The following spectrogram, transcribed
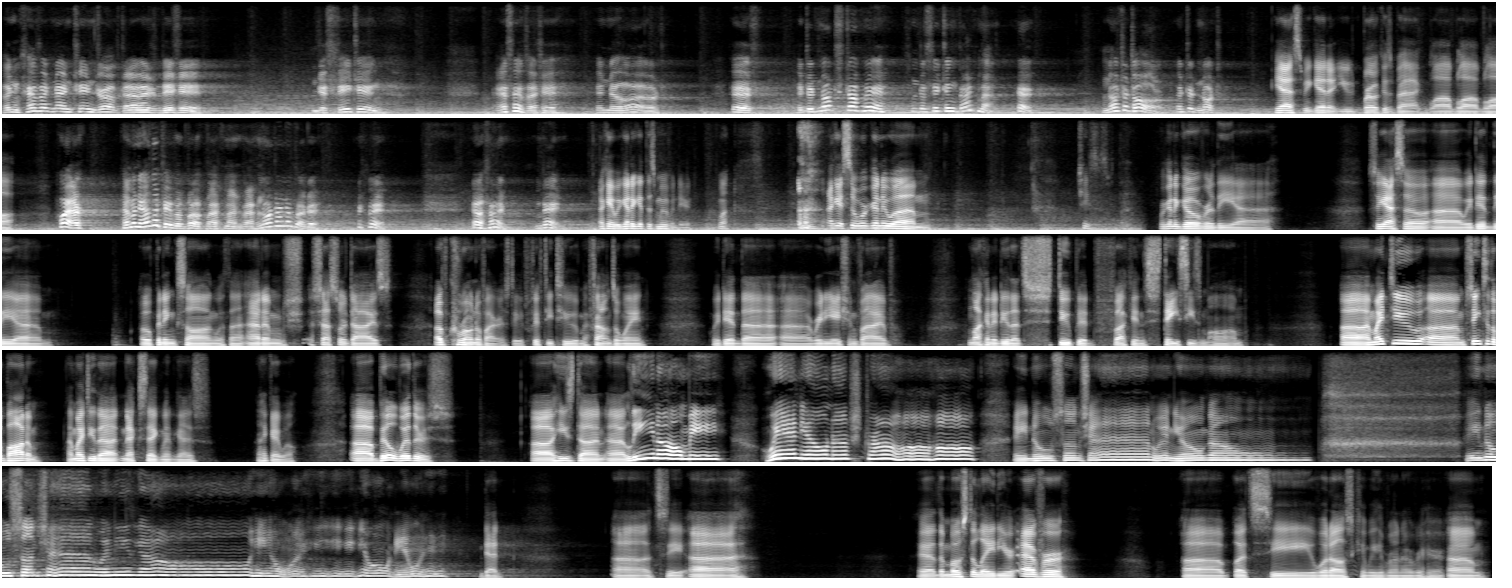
When COVID 19 dropped, I was busy defeating everybody in the world. Yes. It did not stop me from defeating Batman. Yes. Not at all. It did not. Yes, we get it. You broke his back. Blah, blah, blah. Well, how many other people broke Batman's back? Not anybody. It's me. Your friend, Ben. Okay, we gotta get this moving, dude. Come on. okay, so we're gonna um. Jesus, we're gonna go over the. uh So yeah, so uh we did the um opening song with uh, Adam Sh- Schessler dies of coronavirus, dude. Fifty-two, my Fountains of Wayne. We did the uh, radiation vibe. I'm not gonna do that stupid fucking Stacy's mom. Uh, I might do um, sink to the bottom. I might do that next segment, guys. I think I will. Uh, Bill Withers. Uh, he's done. Uh, Lean on me when you're not strong. Ain't no sunshine when you're gone. Ain't no sunshine when he's gone. Dead. Uh, let's see. Uh, yeah, the most delayed year ever. Uh, let's see. What else can we run over here? Um,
